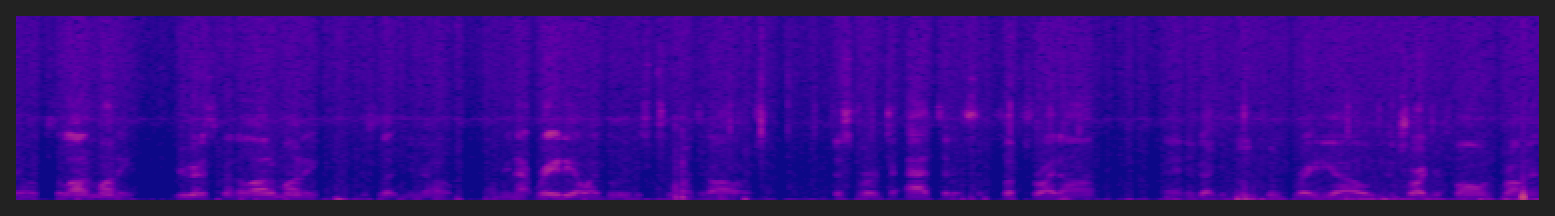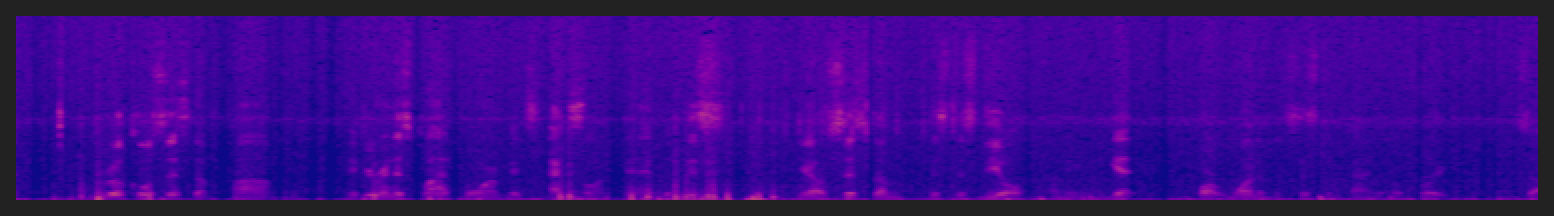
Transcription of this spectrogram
you know, it's a lot of money. You're going to spend a lot of money, just letting you know. I mean, that radio, I believe, is $200 transferred to add to this. It clips right on, and you've got your Bluetooth radio. You can charge your phone from it. It's a real cool system. Um, if you're in this platform, it's excellent. And with this, you know, system, this this deal, I mean, you get part one of the system kind of for free. So,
